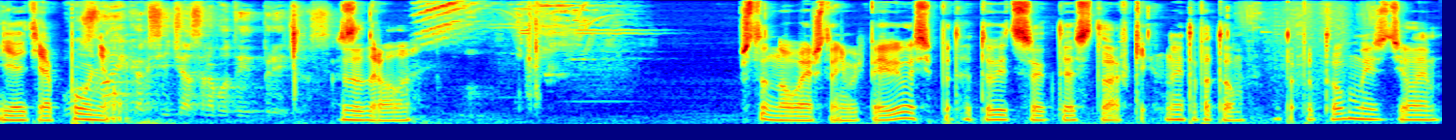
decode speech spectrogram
Я тебя понял. Узнай, как сейчас работает Бриджес. Задрала. Что новое, что-нибудь появилось? Подготовиться к доставке. Но это потом. Это потом мы сделаем.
